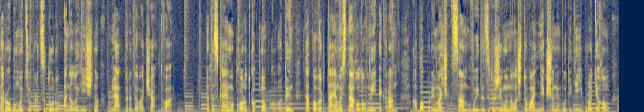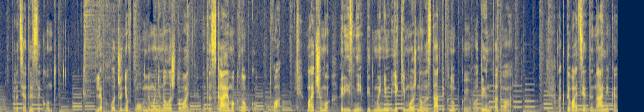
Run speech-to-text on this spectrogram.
та робимо цю процедуру аналогічно для передавача 2. Натискаємо коротко кнопку 1 та повертаємось на головний екран. Або приймач сам вийде з режиму налаштувань, якщо не буде дій протягом 30 секунд. Для входження в повне меню налаштувань натискаємо кнопку 2. Бачимо різні підменю, які можна листати кнопкою 1 та 2. Активація динаміка,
